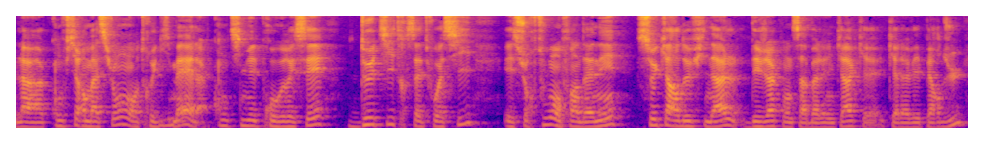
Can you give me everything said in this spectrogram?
la confirmation, entre guillemets, elle a continué de progresser. Deux titres cette fois-ci. Et surtout en fin d'année, ce quart de finale, déjà contre Sabalenka qu'elle avait perdu.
